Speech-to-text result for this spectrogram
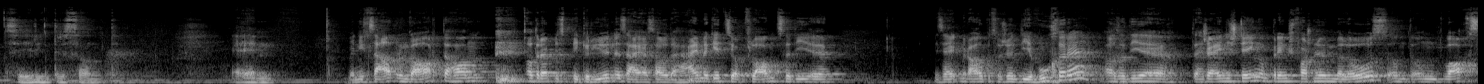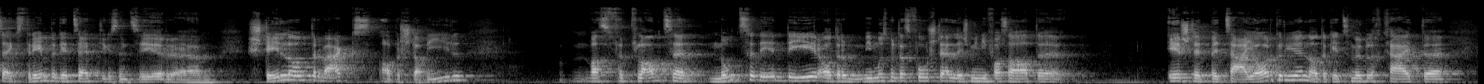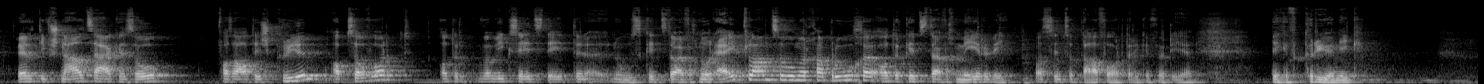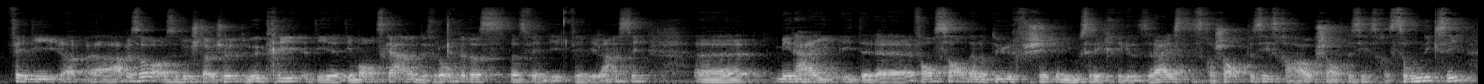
Sehr interessant. Ähm, wenn ich selber einen Garten habe oder etwas begrünen, sei es auch daheim, gibt es ja Pflanzen, die wie sagt man auch so schön, die wuchern. Also die, da hast du ein Ding und bringst fast nicht mehr los und, und wachsen extrem. Da gibt es sind sehr ähm, still unterwegs, aber stabil. Was für Pflanzen nutzen in dir? Oder wie muss man das vorstellen? Ist meine Fassade erst bei 10 Jahren grün? Oder gibt es Möglichkeiten, relativ schnell zu sagen, so, die Fassade ist grün, ab sofort? Oder wie sieht es dort aus? Gibt es da einfach nur eine Pflanze, die man brauchen kann? Oder gibt es da einfach mehrere? Was sind so die Anforderungen für die Begrünung? Finde ich äh, äh, so. Also du stellst heute wirklich die, die maßgebenden Fragen, das, das finde ich, find ich lässig. Äh, wir haben in der Fassade natürlich verschiedene Ausrichtungen. Das heisst, es kann Schatten sein, es kann Halbschatten sein, es kann sonnig sein.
